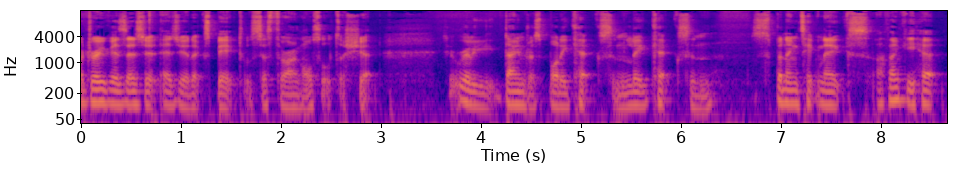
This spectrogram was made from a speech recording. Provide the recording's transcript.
Rodriguez, as you as you'd expect, was just throwing all sorts of shit. Really dangerous body kicks and leg kicks and spinning techniques. I think he hit.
